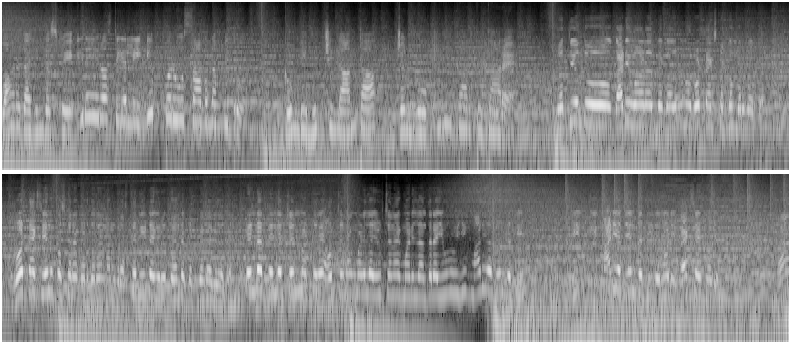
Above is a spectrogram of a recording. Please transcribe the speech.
ವಾರದ ಹಿಂದಷ್ಟೇ ಇದೇ ರಸ್ತೆಯಲ್ಲಿ ಇಬ್ಬರು ಸಾವನ್ನಪ್ಪಿದ್ರು. ಗುಂಡಿ ಮುಚ್ಚಿಲ್ಲ ಅಂತ ಜನರು ಕಿಡಿಕಾರ್ತಿದ್ದಾರೆ ಪ್ರತಿಯೊಂದು ಗಾಡಿ ಓಡಾಡಬೇಕಾದ್ರೂ ರೋಡ್ ಟ್ಯಾಕ್ಸ್ ಕಟ್ಕೊಂಡ್ ಬರಬೇಕು. ರೋಡ್ ಟ್ಯಾಕ್ಸ್ ಏನಕ್ಕೋಸ್ಕರ ಕಟ್ತಾರೆ? ನಮ್ಗೆ ರಸ್ತೆ ನೀಟಾಗಿರುತ್ತೆ ಅಂತ ಕಟ್ಟಬೇಕಾಗಿರೋದು ಟೆಂಡರ್ ಟೆಂಡರ್ ಚೇಂಜ್ ಮಾಡ್ತಾರೆ, ಅವ್ರು ಚೆನ್ನಾಗಿ ಮಾಡಿಲ್ಲ, ಇವ್ರು ಚೆನ್ನಾಗಿ ಮಾಡಿಲ್ಲ ಅಂತಾರೆ. ಇವರು ಈಗ ಮಾಡಿರೋದೇನು ಗತಿ? ಈಗ ಈಗ ಮಾಡಿರೋದೇನು ಗತಿ ಇದೆ ನೋಡಿ ಬ್ಯಾಕ್ ಸೈಡ್ ನೋಡಿ. ಹಾಂ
